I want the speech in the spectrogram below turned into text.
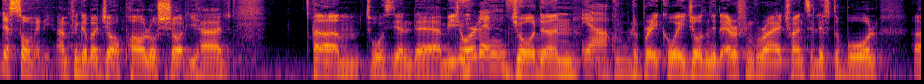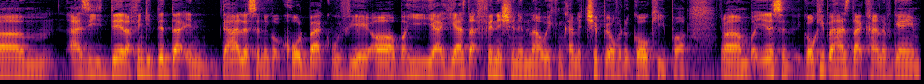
there's so many. I'm thinking about Joao Paulo shot he had um, towards the end there. I mean, Jordan's- Jordan, Yeah. the breakaway. Jordan did everything right, trying to lift the ball. Um, as he did, I think he did that in Dallas and he got called back with VAR. But he yeah, he has that finish in him now. Where he can kind of chip it over the goalkeeper. Um, but listen, the goalkeeper has that kind of game.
